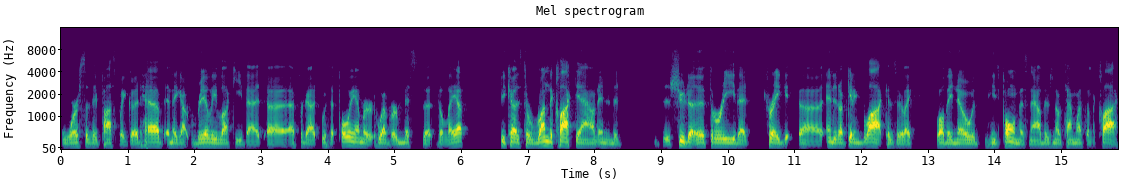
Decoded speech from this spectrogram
worse as they possibly could have, and they got really lucky that uh, I forgot was it Pulliam or whoever missed the, the layup because to run the clock down and the, the shoot a three that Trey uh, ended up getting blocked because they're like, well, they know he's pulling this now. There's no time left on the clock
